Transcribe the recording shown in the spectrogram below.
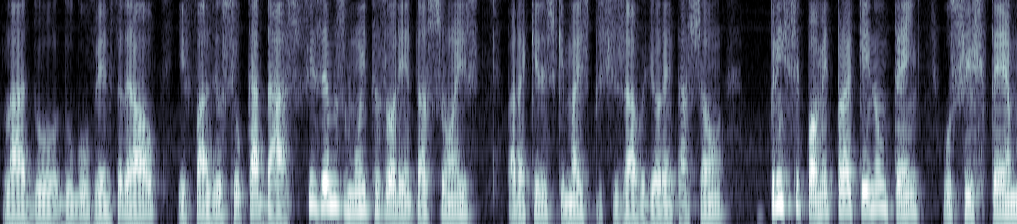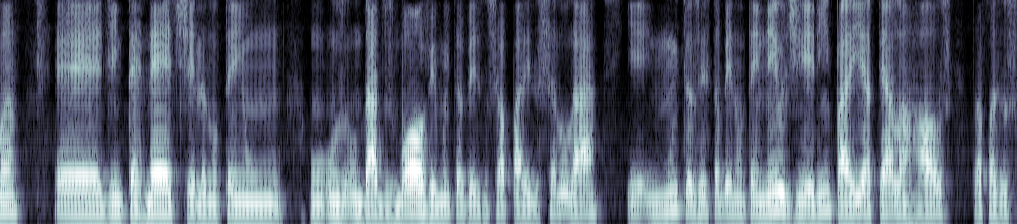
lá do, do governo federal e fazer o seu cadastro. Fizemos muitas orientações para aqueles que mais precisavam de orientação, principalmente para quem não tem o sistema é, de internet, ele não tem um, um, um, dados móveis, muitas vezes no seu aparelho celular, e muitas vezes também não tem nem o dinheirinho para ir até a Lan House para fazer os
